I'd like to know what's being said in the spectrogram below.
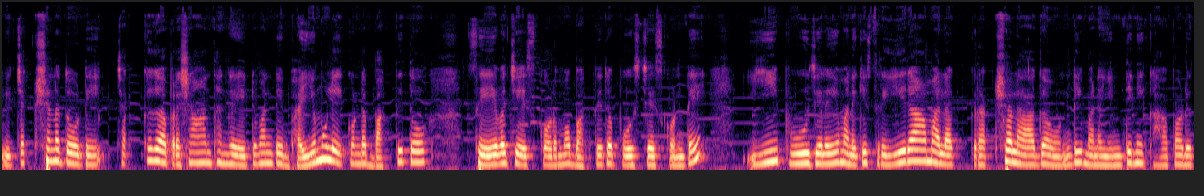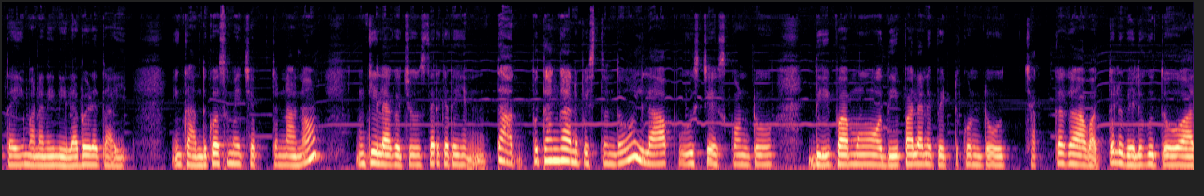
విచక్షణతోటి చక్కగా ప్రశాంతంగా ఎటువంటి భయము లేకుండా భక్తితో సేవ చేసుకోవడము భక్తితో పూజ చేసుకుంటే ఈ పూజలే మనకి శ్రీరామ రక్షలాగా ఉండి మన ఇంటిని కాపాడుతాయి మనని నిలబెడతాయి. ఇంకా అందుకోసమే చెప్తున్నాను. ఇంక ఇలాగ చూస్తారు కదా ఎంత అద్భుతంగా అనిపిస్తుందో. ఇలా పూజ చేసుకుంటూ దీపము దీపాలను పెట్టుకుంటూ చక్కగా వత్తులు వెలుగుతూ ఆ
